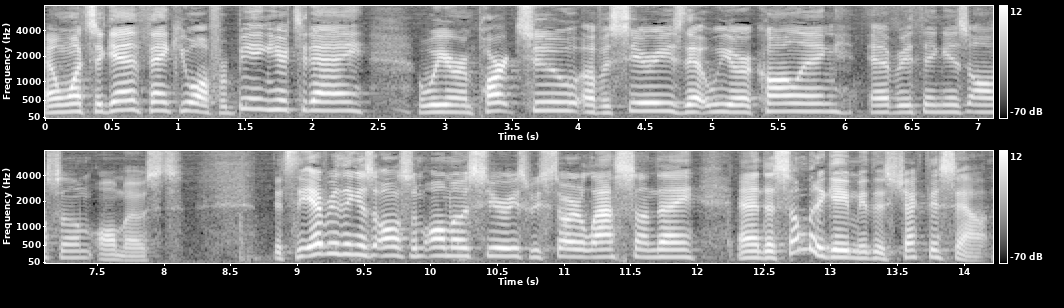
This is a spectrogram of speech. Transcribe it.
And once again, thank you all for being here today. We are in part two of a series that we are calling Everything is Awesome Almost. It's the Everything is Awesome Almost series we started last Sunday, and uh, somebody gave me this. Check this out.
